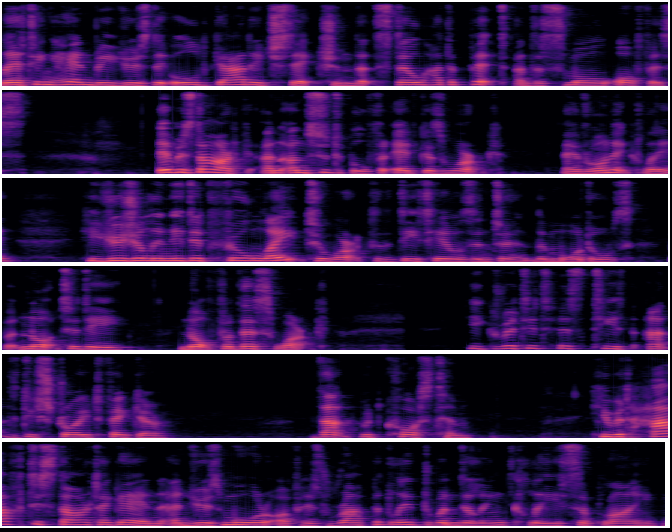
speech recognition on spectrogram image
letting Henry use the old garage section that still had a pit and a small office. It was dark and unsuitable for Edgar's work. Ironically, he usually needed full light to work the details into the models, but not today, not for this work. He gritted his teeth at the destroyed figure. That would cost him. He would have to start again and use more of his rapidly dwindling clay supply.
